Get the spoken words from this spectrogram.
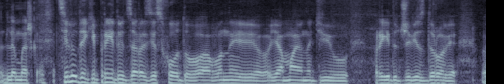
для мешканців. Ці люди, які приїдуть зараз зі сходу, а вони, я маю надію, приїдуть живі, здорові. Е,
